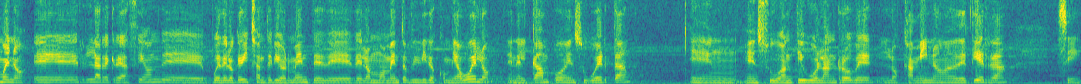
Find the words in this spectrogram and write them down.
Bueno, eh, la recreación de, pues de lo que he dicho anteriormente, de, de los momentos vividos con mi abuelo, en el campo, en su huerta, en, en su antiguo Land Rover, los caminos de tierra, sí,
